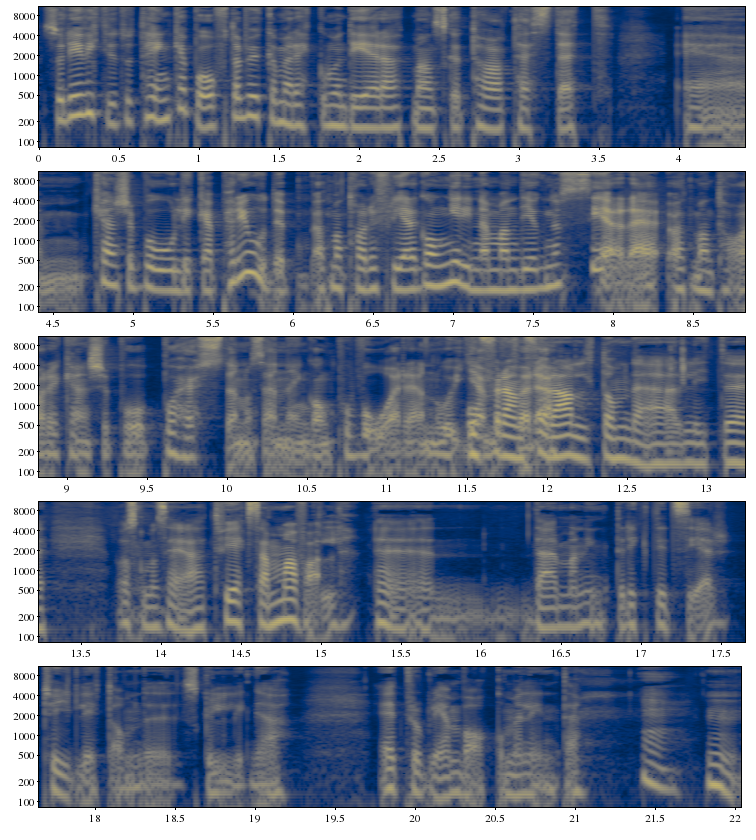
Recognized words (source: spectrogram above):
Så det är viktigt att tänka på. Ofta brukar man rekommendera att man ska ta testet eh, kanske på olika perioder, att man tar det flera gånger innan man diagnostiserar det. Att man tar det kanske på, på hösten och sen en gång på våren och Och jämför framför det. allt om det är lite, vad ska man säga, tveksamma fall. Eh, där man inte riktigt ser tydligt om det skulle ligga ett problem bakom eller inte. Mm. Mm.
